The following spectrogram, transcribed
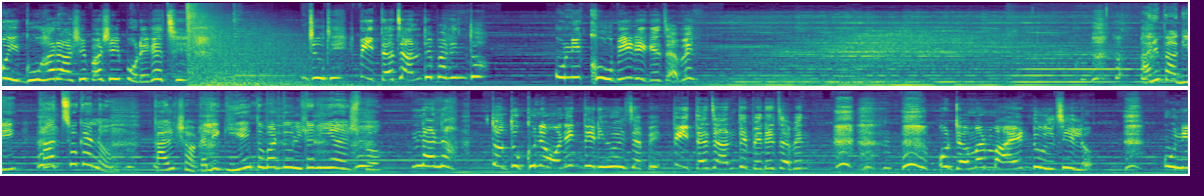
ওই গুহার আশেপাশেই পড়ে গেছে। যদি পিতা জানতে পারেন তো উনি খুবই রেগে যাবেন। আরে পাগলি কাঁদছো কেন? কাল সকালে গিয়েই তোমার দুলটা নিয়ে আসব। না না ততক্ষণে অনেক দেরি হয়ে যাবে। পিতা জানতে পেরে যাবেন। ওটা আমার মায়ের দুল ছিল। উনি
